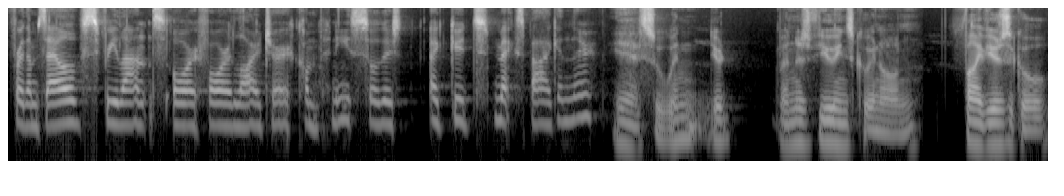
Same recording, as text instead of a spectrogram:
for themselves, freelance, or for larger companies. So there's a good mixed bag in there. Yeah. So when you're when there's viewings going on, five years ago,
